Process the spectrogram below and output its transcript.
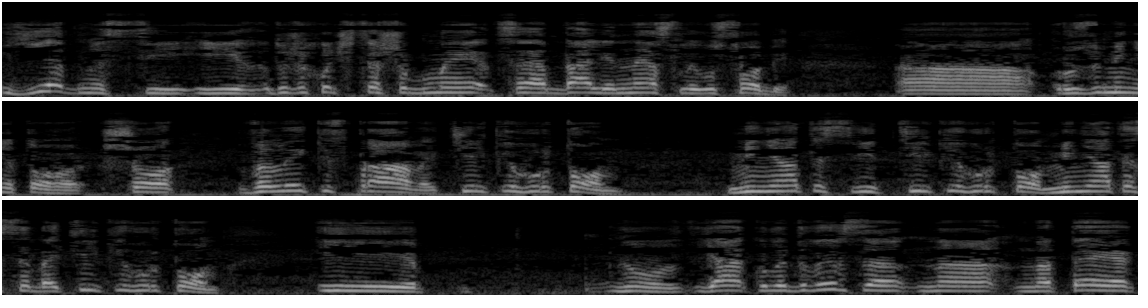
єдності, і дуже хочеться, щоб ми це далі несли у собі. А, розуміння того, що великі справи тільки гуртом, міняти світ тільки гуртом, міняти себе тільки гуртом. І ну, я коли дивився на, на те, як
